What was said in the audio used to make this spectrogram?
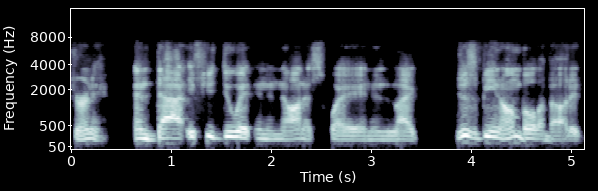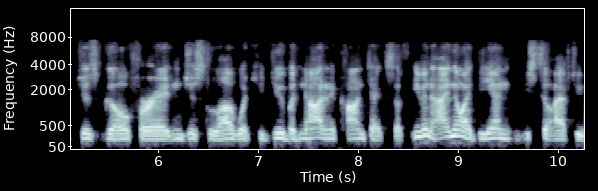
journey. And that if you do it in an honest way and in like just being humble about it. Just go for it and just love what you do, but not in the context of even I know at the end you still have to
